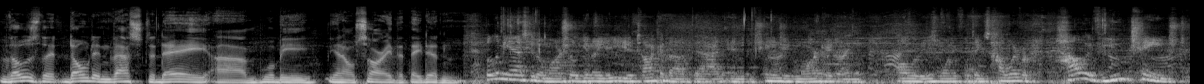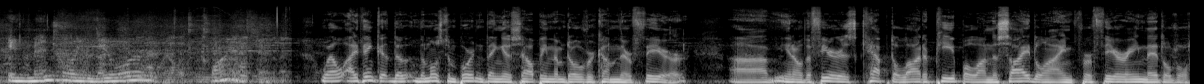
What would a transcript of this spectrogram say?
those that don't invest today um, will be, you know, sorry that they didn't. But let me ask you though, Marshall, you know, you, you talk about that and the changing market and all of these wonderful things. However, how have you changed in mentoring your clients? Well, I think the, the most important thing is helping them to overcome their fear. Uh, you know, the fear has kept a lot of people on the sideline for fearing that it'll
